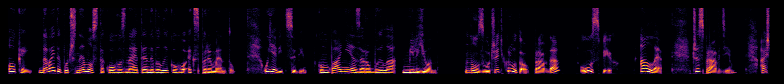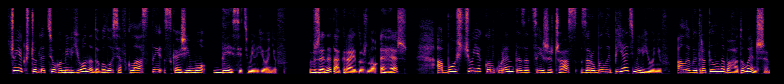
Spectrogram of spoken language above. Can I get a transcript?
Окей, давайте почнемо з такого, знаєте, невеликого експерименту. Уявіть собі, компанія заробила мільйон. Ну, звучить круто, правда? Успіх. Але чи справді? А що якщо для цього мільйона довелося вкласти, скажімо, 10 мільйонів? Вже не так райдужно, еге ж? Або що як конкуренти за цей же час заробили 5 мільйонів, але витратили набагато менше?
